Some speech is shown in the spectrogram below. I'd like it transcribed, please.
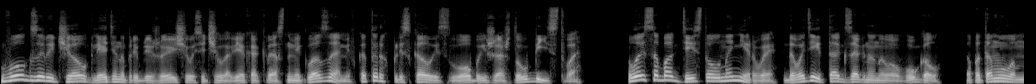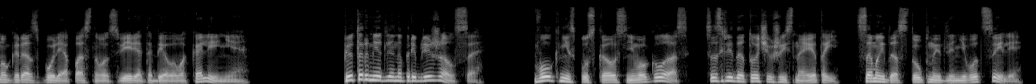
Волк зарычал, глядя на приближающегося человека красными глазами, в которых плескалась злоба и жажда убийства. Лай собак действовал на нервы, доводя и так загнанного в угол, а потому во много раз более опасного зверя до белого коленя. Петр медленно приближался. Волк не спускал с него глаз, сосредоточившись на этой, самой доступной для него цели.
